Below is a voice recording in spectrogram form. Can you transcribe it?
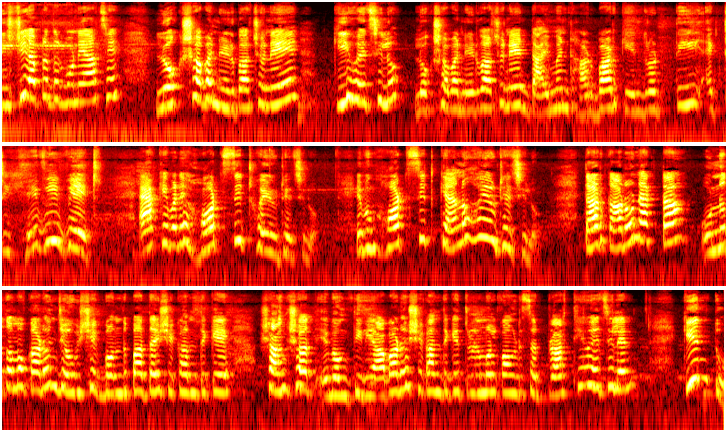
নিশ্চয়ই আপনাদের মনে আছে, লোকসভা নির্বাচনে কি হয়েছিল? লোকসভা নির্বাচনে ডায়মন্ড হারবার কেন্দ্রটি একটি হেভি ওয়েট একেবারে হট সিট হয়ে উঠেছিল। এবং হট সিট কেন হয়ে উঠেছিল? তার কারণ একটা, অন্যতম কারণ যে অভিষেক বন্দ্যোপাধ্যায় সেখান থেকে সাংসদ এবং তিনি আবারও সেখান থেকে তৃণমূল কংগ্রেসের প্রার্থী হয়েছিলেন। কিন্তু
